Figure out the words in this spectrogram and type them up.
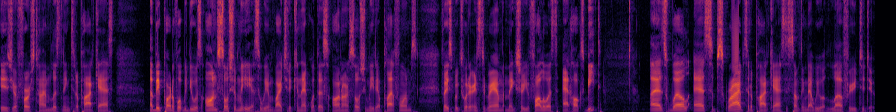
is your first time listening to the podcast, a big part of what we do is on social media. So we invite you to connect with us on our social media platforms Facebook, Twitter, Instagram. Make sure you follow us at Hawks Beat, as well as subscribe to the podcast. is something that we would love for you to do.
